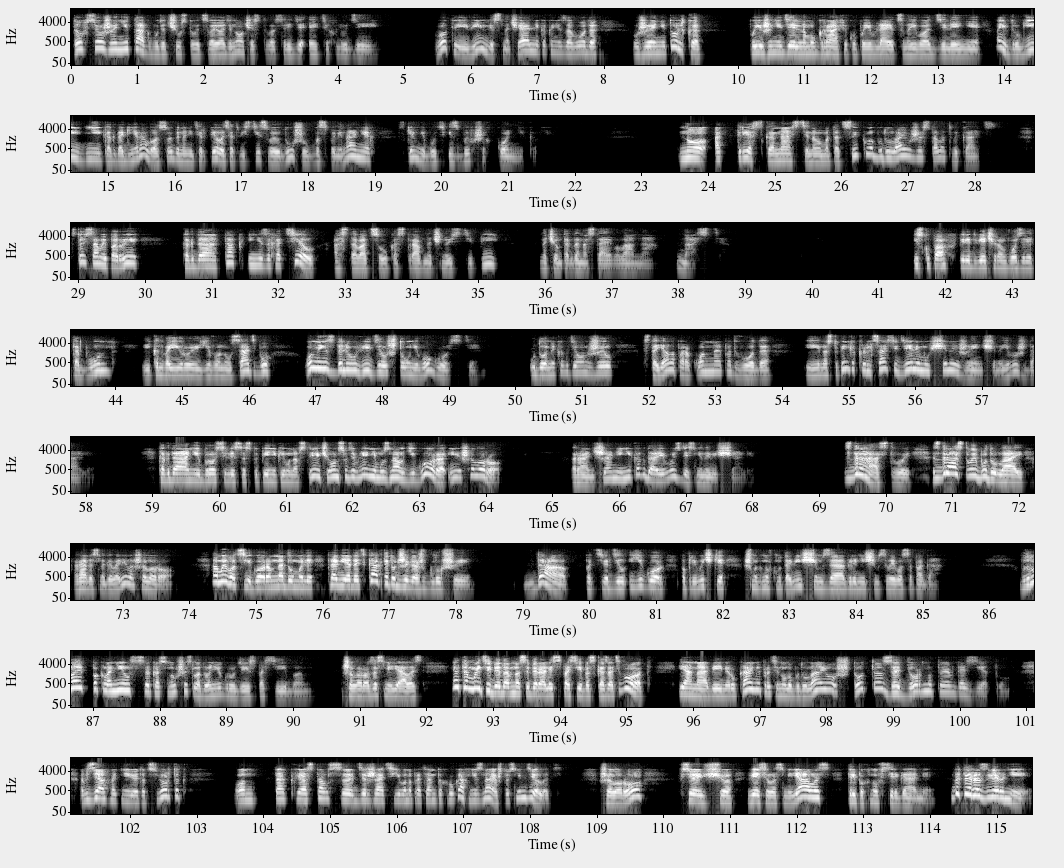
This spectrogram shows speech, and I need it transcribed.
то все же не так будет чувствовать свое одиночество среди этих людей. Вот и Виллис, начальника конезавода, уже не только по еженедельному графику появляется на его отделении, а и в другие дни, когда генералу особенно не терпелось отвести свою душу в воспоминаниях с кем-нибудь из бывших конников. Но от треска Настиного мотоцикла Будулай уже стал отвыкать. С той самой поры, когда так и не захотел оставаться у костра в ночной степи, на чем тогда настаивала она, Настя. Искупав перед вечером в озере Табун и конвоируя его на усадьбу, он издали увидел, что у него гости. У домика, где он жил, стояла параконная подвода, и на ступеньках крыльца сидели мужчина и женщина, его ждали. Когда они бросились со ступенек ему навстречу, он с удивлением узнал Егора и Шелоро. Раньше они никогда его здесь не навещали. «Здравствуй! Здравствуй, Будулай!» — радостно говорила Шелоро. «А мы вот с Егором надумали проведать, как ты тут живешь в глуши». «Да», — подтвердил Егор, по привычке шмыгнув кнутовищем за голенищем своего сапога. Будулай поклонился, коснувшись ладонью груди. «Спасибо». Шелоро засмеялась. Это мы тебе давно собирались спасибо сказать. Вот. И она обеими руками протянула Будулаю что-то завернутое в газету. Взяв от нее этот сверток, он так и остался держать его на протянутых руках, не зная, что с ним делать. Шелоро все еще весело смеялась, трепыхнув серьгами. «Да ты разверни!»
